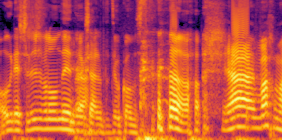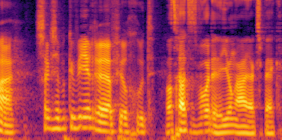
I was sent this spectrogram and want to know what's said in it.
Oh, is dus van onder de indruk Ja. zijn op de toekomst. ja, wacht maar. Straks heb ik er weer eh, veel goed. Wat gaat het worden, de jong Ajax-pack?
